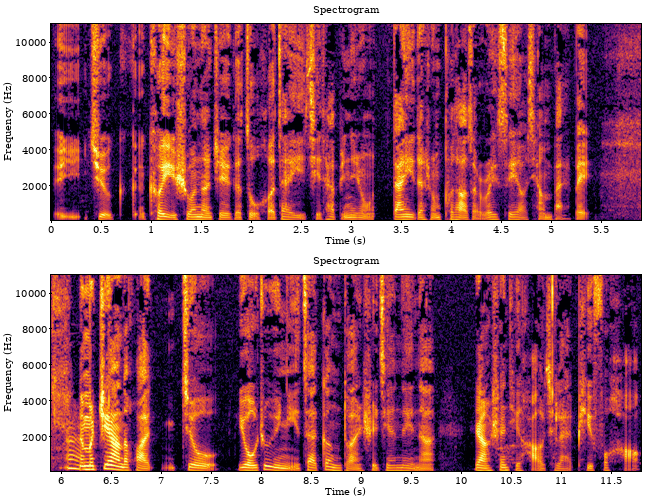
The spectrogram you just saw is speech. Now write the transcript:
呃，就可以说呢，这个组合在一起，它比那种单一的什么葡萄籽维 C 要强百倍。嗯，那么这样的话，就有助于你在更短时间内呢，让身体好起来，皮肤好，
